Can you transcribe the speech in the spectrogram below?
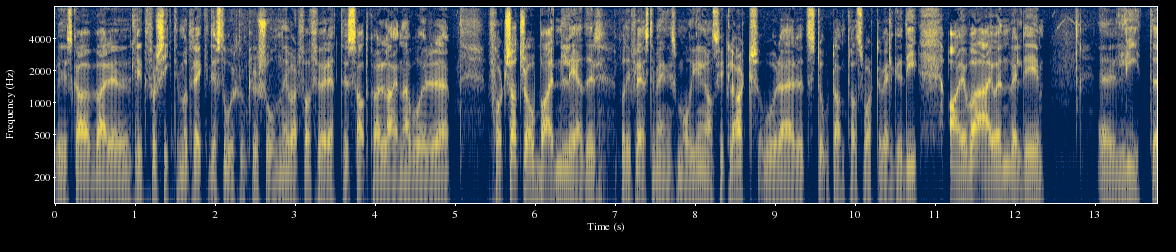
vi skal være litt forsiktige med å trekke de store konklusjonene, i hvert fall før etter South Carolina, hvor uh, fortsatt Joe Biden leder på de fleste meningsmålinger, ganske klart. Hvor det er et stort antall svarte velgere. De, Iowa er jo en veldig lite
